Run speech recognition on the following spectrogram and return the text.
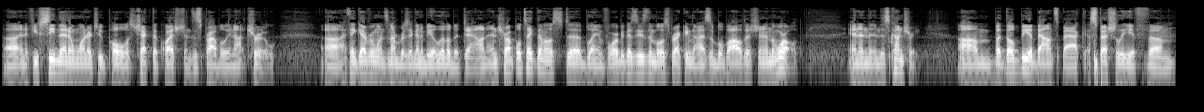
Uh, and if you've seen that in one or two polls, check the questions. It's probably not true. Uh, I think everyone's numbers are going to be a little bit down, and Trump will take the most uh, blame for it because he's the most recognizable politician in the world and in, in this country. Um, but there'll be a bounce back, especially if um,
